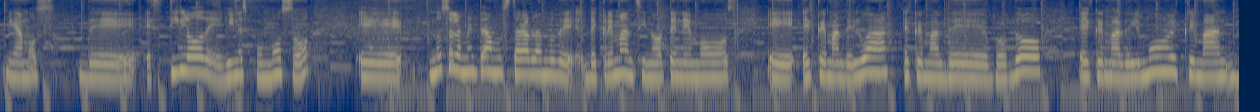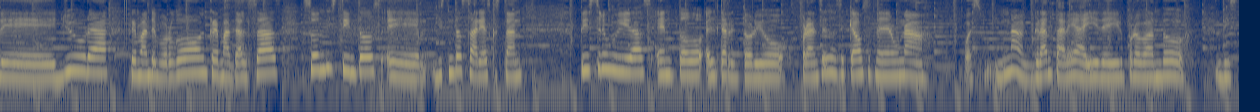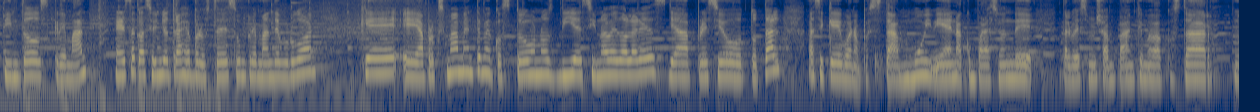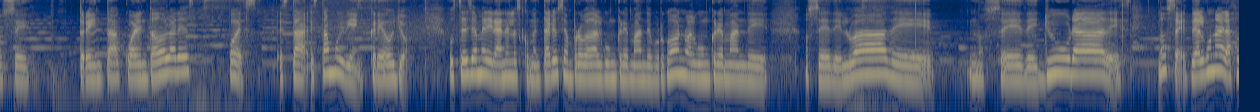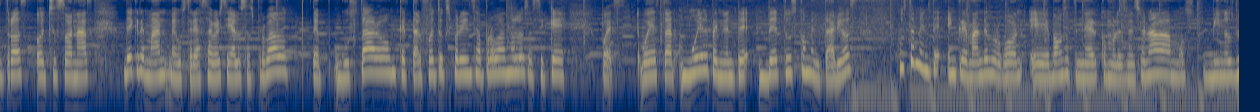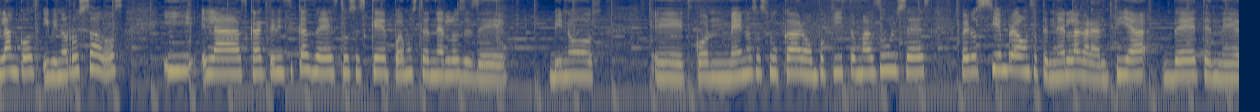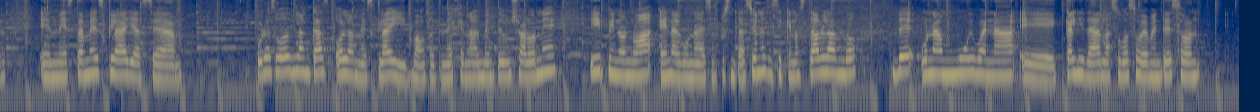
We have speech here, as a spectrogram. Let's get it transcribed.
digamos, de estilo de vino espumoso, no solamente vamos a estar hablando de, de creman, sino tenemos eh, el cremant de Loire, el cremant de Bordeaux, el cremant de Limón, el cremant de Jura, cremant de Bourgogne, cremant de Alsace. Son distintos, eh, distintas áreas que están distribuidas en todo el territorio francés, así que vamos a tener una, pues, una gran tarea ahí de ir probando distintos cremant. En esta ocasión yo traje para ustedes un cremant de Bourgogne que eh, aproximadamente me costó unos 19 dólares ya precio total. Así que bueno, pues está muy bien a comparación de tal vez un champán que me va a costar, no sé, 30, 40 dólares. Pues está, está muy bien, creo yo. Ustedes ya me dirán en los comentarios si han probado algún cremán de Bourgogne o algún cremán de, no sé, de Loire, de, no sé, de Jura, de no sé, de alguna de las otras ocho zonas de Cremant. Me gustaría saber si ya los has probado, te gustaron, qué tal fue tu experiencia probándolos. Así que, pues, voy a estar muy al pendiente de tus comentarios. Justamente en Cremant de Bourgogne eh, vamos a tener, como les mencionábamos, vinos blancos y vinos rosados. Y las características de estos es que podemos tenerlos desde vinos eh, con menos azúcar o un poquito más dulces pero siempre vamos a tener la garantía de tener en esta mezcla ya sea puras uvas blancas o la mezcla y vamos a tener generalmente un chardonnay y pinot noir en alguna de esas presentaciones. Así que nos está hablando de una muy buena eh, calidad. Las uvas obviamente son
